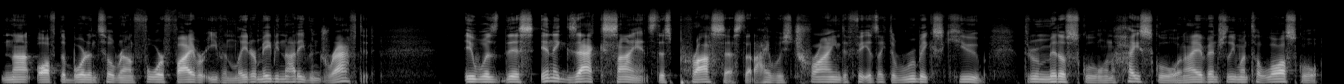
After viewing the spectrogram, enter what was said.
not off the board until round four, five, or even later, maybe not even drafted? It was this inexact science, this process that I was trying to figure. It's like the Rubik's Cube through middle school and high school, and I eventually went to law school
